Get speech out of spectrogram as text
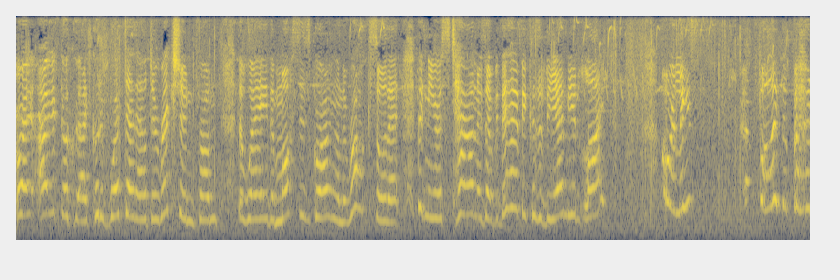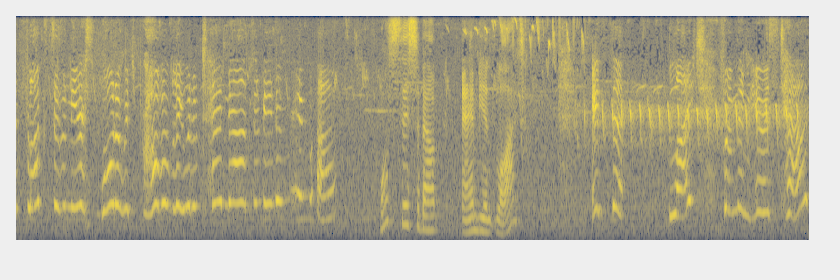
Or I, I, I could have worked out our direction from the way the moss is growing on the rocks, or that the nearest town is over there because of the ambient light. Or at least followed the bird flocks to the nearest water, which probably would have turned out to be the river. What's this about ambient light? It's the light from the nearest town.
